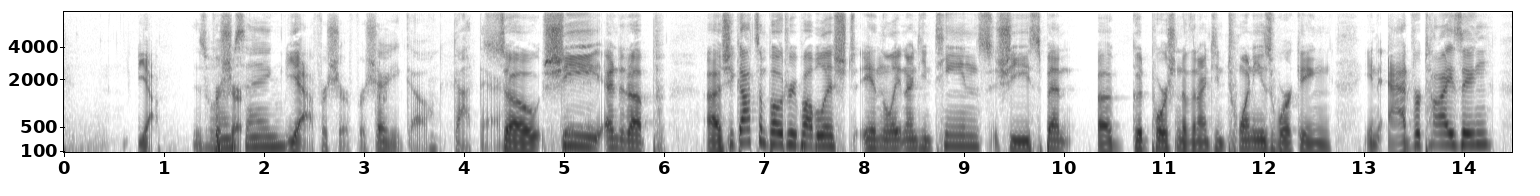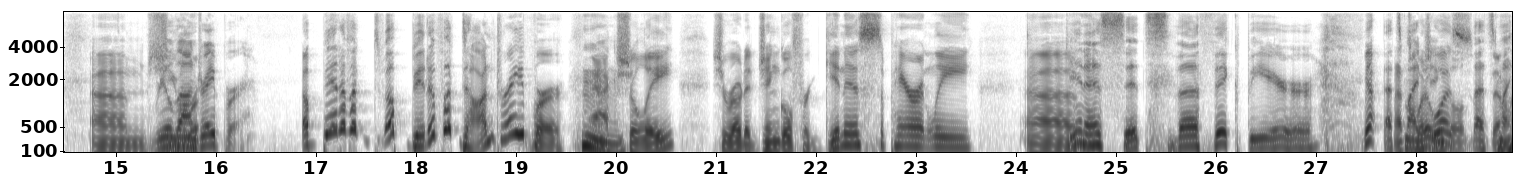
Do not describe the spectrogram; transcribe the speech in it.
yeah, is for what i'm sure. saying Yeah, for sure, for sure. there you go got there So she ended up, uh, she got some poetry published in the late 19 teens. She spent a good portion of the 1920s working in advertising. Um, real don wrote- draper a bit of a a bit of a Don Draper Hmm. actually. She wrote a jingle for Guinness apparently. Um, guinness it's the thick beer Yep, that's, my what jingle it was. that's Uh-huh.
